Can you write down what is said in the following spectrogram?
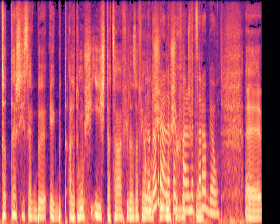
to też jest jakby, jakby, ale to musi iść, ta cała filozofia No musi dobra, ale musi pochwalmy, co robią. E,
